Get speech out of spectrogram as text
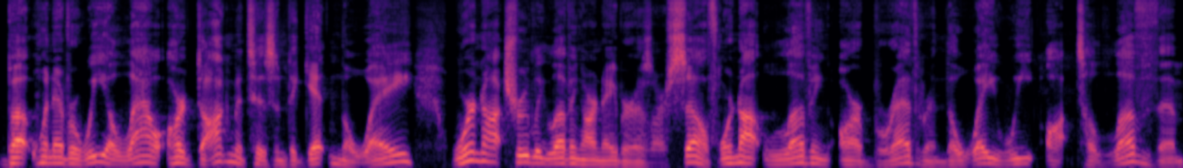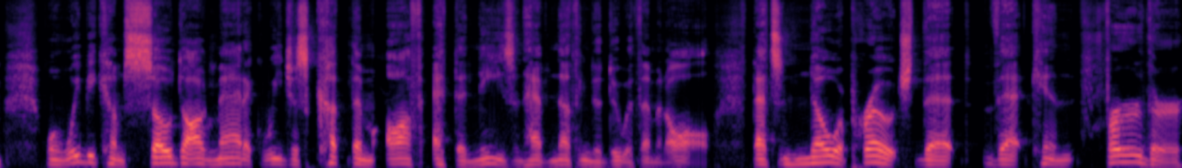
But whenever we allow our dogmatism to get in the way, we're not truly loving our neighbor as ourselves. We're not loving our brethren the way we ought to love them. When we become so dogmatic, we just cut them off at the knees and have nothing to do with them at all. That's no approach that that can further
